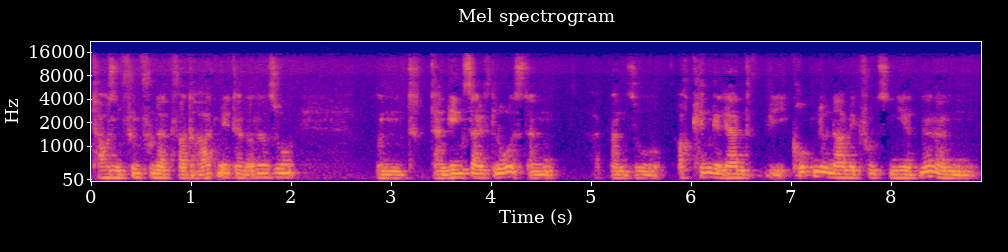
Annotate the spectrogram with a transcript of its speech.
1500 Quadratmetern oder so. Und dann ging es halt los. Dann hat man so auch kennengelernt, wie Gruppendynamik funktioniert. Ne? Dann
